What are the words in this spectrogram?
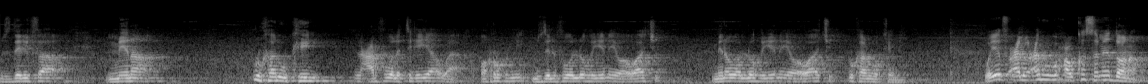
musdelifa mina. Dhulkan keeni in carafo waa la tegaya waa waa rukni. Musdelifo waa loo hoyanaya waa waajib mina waa loo hoyanaya waa waajib dhulkaan waa keenaya wayafcalu canhu waxa uu ka samayn doonaa.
